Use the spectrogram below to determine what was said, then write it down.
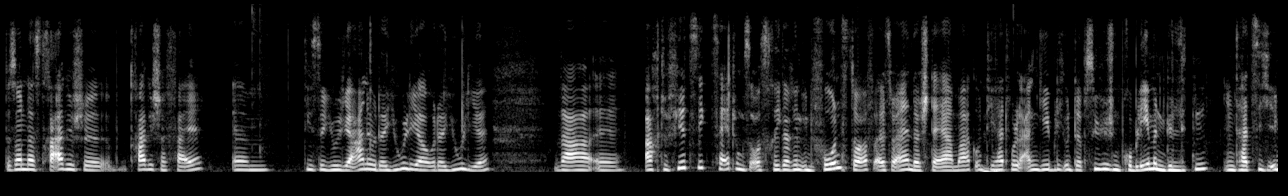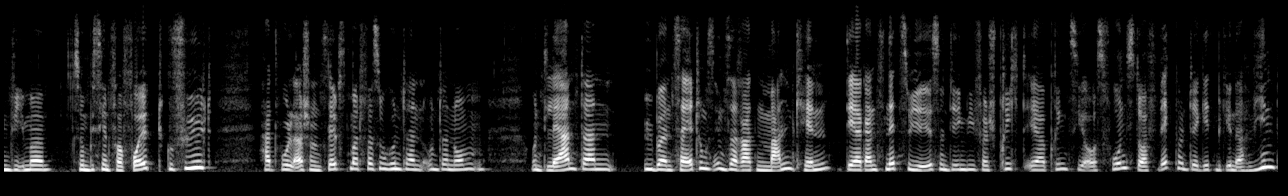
besonders tragische, tragischer Fall. Ähm, diese Juliane oder Julia oder Julie war äh, 48 Zeitungsausträgerin in Fohnsdorf, also einer der Steiermark, und die hat wohl angeblich unter psychischen Problemen gelitten und hat sich irgendwie immer so ein bisschen verfolgt gefühlt, hat wohl auch schon Selbstmordversuche unter, unternommen und lernt dann über einen Zeitungsinserat einen Mann kennen, der ganz nett zu ihr ist und irgendwie verspricht, er bringt sie aus Fohnsdorf weg und der geht mit ihr nach Wien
